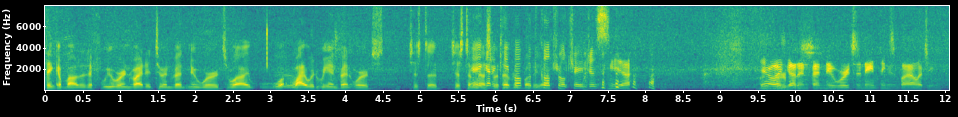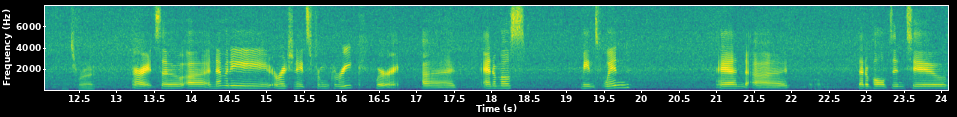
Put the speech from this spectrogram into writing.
Think about it. If we were invited to invent new words, why wh Mm. why would we invent words? Just to just to Yeah, you mess gotta with keep up everybody with the cultural changes. yeah. You always got to invent new words to name things in biology. That's right. All right, so uh, anemone originates from Greek, where uh, anemos means wind, and uh, that evolved into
